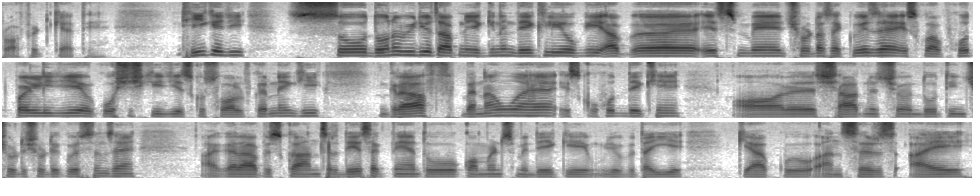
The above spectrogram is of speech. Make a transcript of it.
प्रॉफिट कहते हैं। ठीक है जी। सो so, दोनों वीडियो तो आपने यकीनन देख ली होगी। अब इसमें छोटा सा क्विज़ है इसको आप खुद पढ़ लीजिए और कोशिश कीजिए इसको सॉल्व करने की। ग्राफ बना हुआ है इसको खुद देखें और साथ में दो तीन छोटे छोटे क्वेश्चन हैं। अगर आप इसका आंसर दे सकते हैं तो कमेंट्स में दे के मुझे बताइए कि आपको आंसर्स आए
